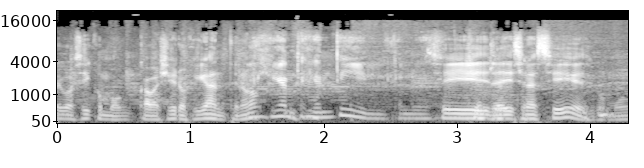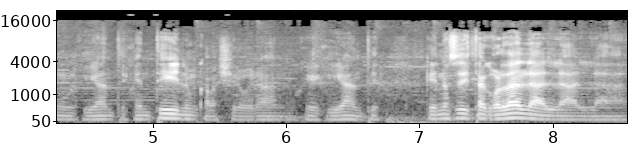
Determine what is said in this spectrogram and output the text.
Algo así como un caballero gigante, ¿no? Gigante gentil, tal vez. Sí, le dicen así, es como un gigante gentil, un caballero grande, un gigante. Que no sé si te acordás la, la, la,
